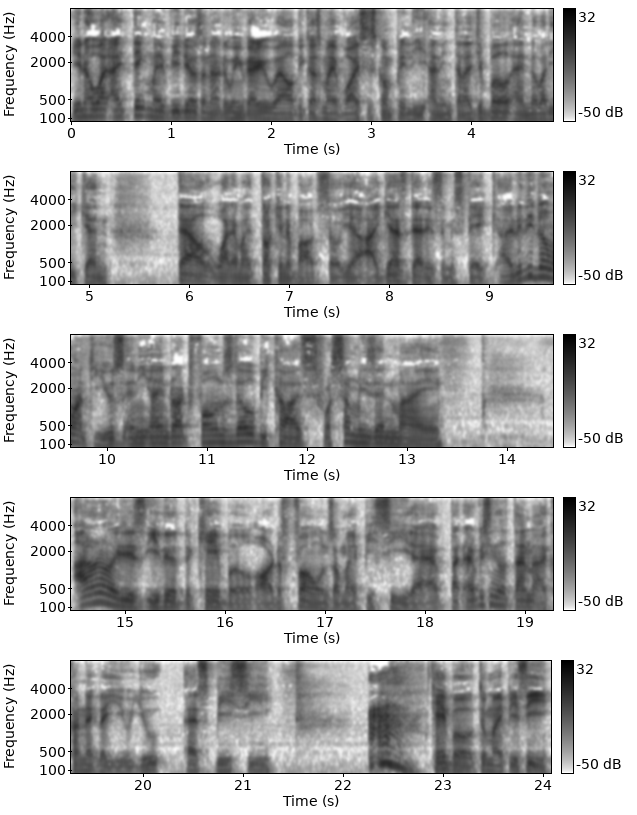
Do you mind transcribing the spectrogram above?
You know what? I think my videos are not doing very well because my voice is completely unintelligible and nobody can tell what am I talking about. So yeah, I guess that is a mistake. I really don't want to use any Android phones though because for some reason my I don't know it is either the cable or the phones on my PC that but every single time I connect the USB-C cable to my PC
